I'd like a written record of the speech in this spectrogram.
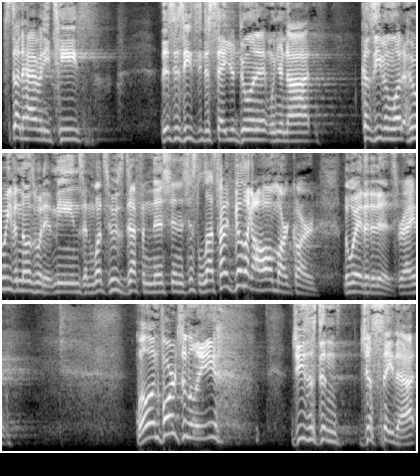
This doesn't have any teeth. This is easy to say you're doing it when you're not. Because even what, who even knows what it means and what's whose definition? It's just less, it feels like a Hallmark card the way that it is, right? Well, unfortunately, Jesus didn't just say that.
